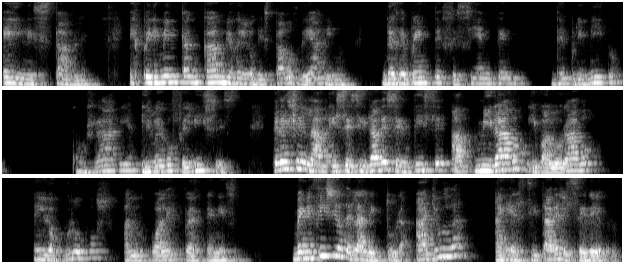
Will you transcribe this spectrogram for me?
e inestable. Experimentan cambios en los estados de ánimo. De repente se sienten deprimidos, con rabia y luego felices. Crece la necesidad de sentirse admirado y valorado en los grupos a los cuales pertenecen. Beneficios de la lectura. Ayuda a ejercitar el cerebro.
